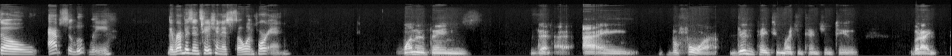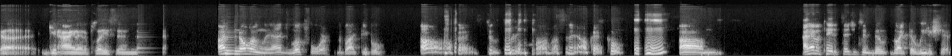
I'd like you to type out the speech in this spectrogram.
So absolutely. The representation is so important. One of the things that I, I before didn't pay too much attention to, but I uh, get hired at a place and unknowingly I'd look for the black people. Oh, okay, two, three, four of us in there. Okay, cool. Mhm. Um, I never paid attention to the like the leadership.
